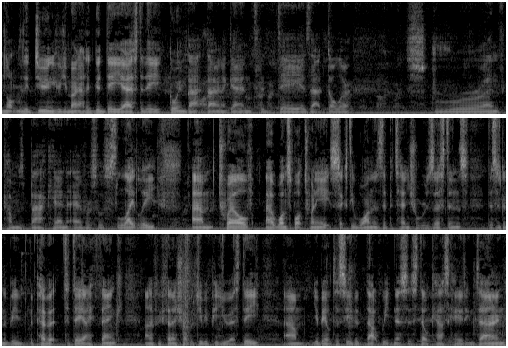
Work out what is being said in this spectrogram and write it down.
not really doing a huge amount. Had a good day yesterday. Going back down again today as that dollar strength comes back in ever so slightly. Um, 12, uh, one spot 28.61 is the potential resistance. This is going to be the pivot today, I think. And if we finish up with GBP USD, um, you'll be able to see that that weakness is still cascading down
